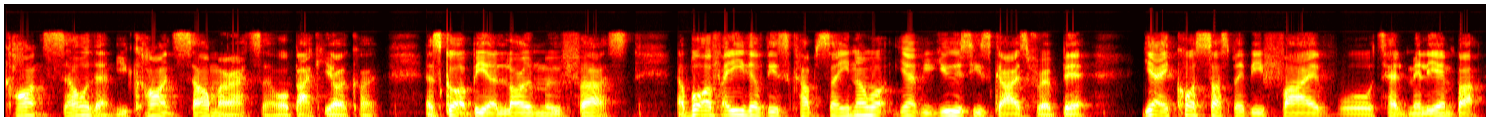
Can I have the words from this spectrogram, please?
can't sell them. You can't sell Morata or Bakayoko. It's got to be a loan move first. Now, what if either of these clubs say, you know what, yeah, we use these guys for a bit. Yeah, it costs us maybe five or 10 million, but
